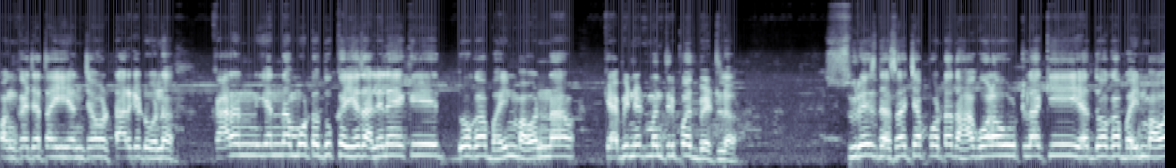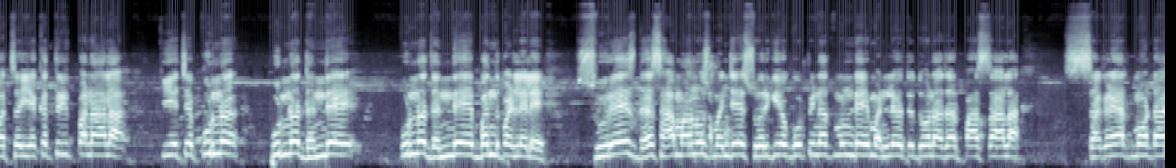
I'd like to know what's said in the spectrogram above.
पंकजाताई यांच्यावर टार्गेट होणं. कारण यांना मोठं दुःख हे झालेलं आहे की दोघा बहीण भावांना कॅबिनेट मंत्रीपद भेटलं. सुरेश दसाच्या पोटात हा गोळा उठला की या दोघा बहीण भावाचं एकत्रितपणा आला की याचे पूर्ण पूर्ण धंदे पूर्ण धंदे बंद पडलेले. सुरेश धस हा माणूस म्हणजे स्वर्गीय गोपीनाथ मुंडे म्हणले होते दोन हजार पाच सहाला सगळ्यात मोठा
